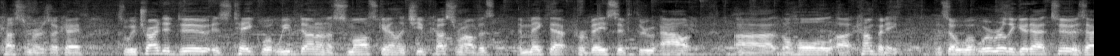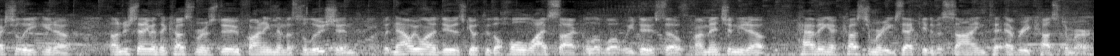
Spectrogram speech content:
customers, okay? So what we tried to do is take what we've done on a small scale in the Chief Customer Office and make that pervasive throughout uh, the whole uh, company. And so what we're really good at too is actually, you know, understanding what the customers do, finding them a solution, but now we want to do is go through the whole life cycle of what we do. So I mentioned, you know, having a customer executive assigned to every customer,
